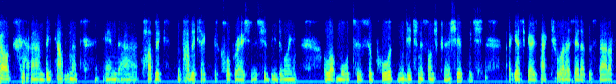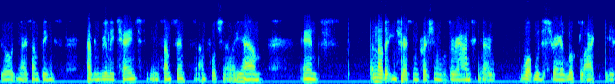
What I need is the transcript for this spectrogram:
felt um, the government and uh, public, the public sector corporations should be doing a lot more to support Indigenous entrepreneurship, which I guess goes back to what I said at the start. I feel you know some things haven't really changed in some sense, unfortunately. Um, and another interesting question was around, you know, what would Australia look like if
